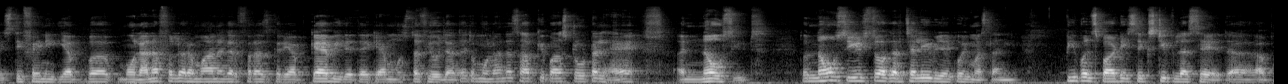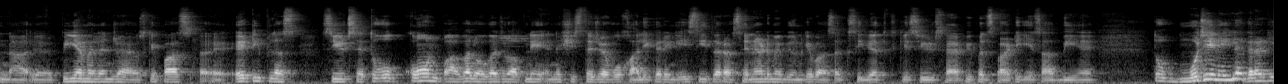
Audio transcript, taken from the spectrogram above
इस्तीफ़े नहीं दिया। अब मौलाना फल रहमान अगर फ़र्ज़ करिए आप कह भी देते हैं कि आप मुस्तफ़ी हो जाते तो मौलाना साहब के पास टोटल है नौ सीट्स तो नौ सीट्स तो अगर चली भी जाए कोई मसला नहीं पीपल्स पार्टी सिक्सटी प्लस है अपना पी एम एल एन जो है, उसके पास एटी प्लस सीट्स है तो वो कौन पागल होगा जो अपनी नशस्तें जो है वो खाली करेंगे? इसी तरह सेनेट में भी उनके पास अक्सरियत की सीट्स है पीपल्स पार्टी के साथ भी है। तो मुझे नहीं लग रहा कि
